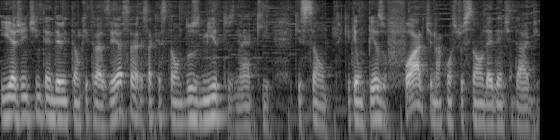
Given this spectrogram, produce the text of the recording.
E a gente entendeu então que trazer essa, essa questão dos mitos, né? Que, que são que tem um peso forte na construção da identidade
